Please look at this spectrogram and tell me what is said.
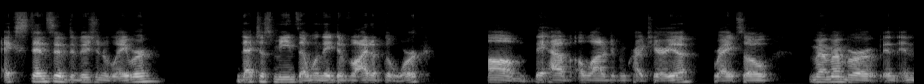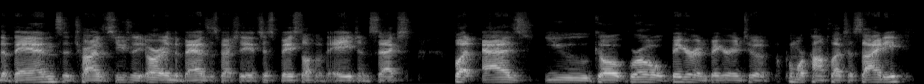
Extensive division of labor that just means that when they divide up the work, um, they have a lot of different criteria, right? So remember in, in the bands and tribes, it's usually, or in the bands especially, it's just based off of age and sex. But as you go grow bigger and bigger into a more complex society,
